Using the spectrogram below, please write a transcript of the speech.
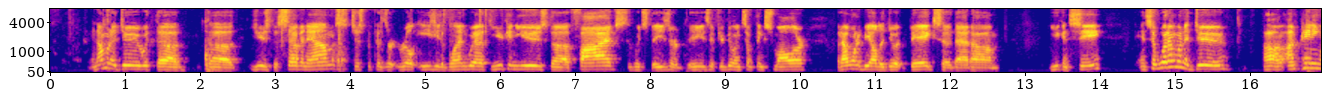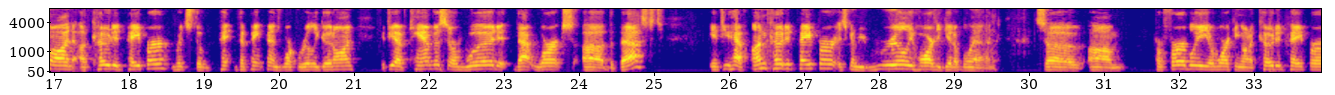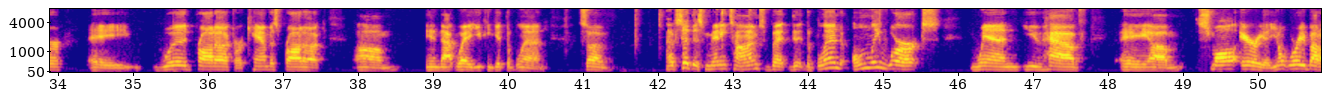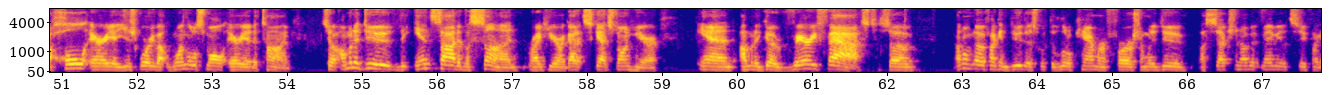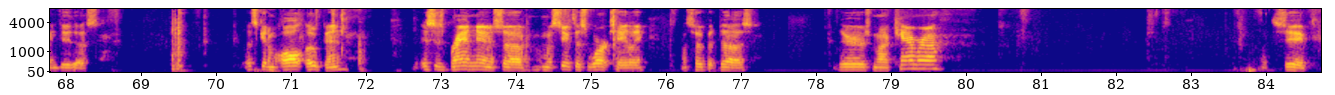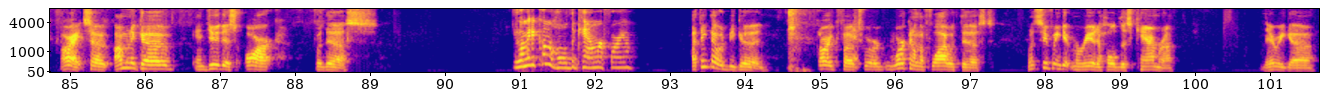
And I'm going to do with the, the use the 7Ms just because they're real easy to blend with. You can use the fives, which these are these if you're doing something smaller. But I want to be able to do it big so that um, you can see. And so what I'm to do, uh, I'm painting on a coated paper, which the, the paint pens work really good on. If you have canvas or wood, it, that works uh, the best. If you have uncoated paper, it's going to be really hard to get a blend. So um, preferably you're working on a coated paper, a wood product or canvas product. Um, in that way you can get the blend. So I've said this many times, but the, the blend only works when you have a, um, small area. You don't worry about a whole area. You just worry about one little small area at a time. So I'm going to do the inside of a sun right here. I got it sketched on here and I'm going to go very fast. So I don't know if I can do this with the little camera first. I'm going to do a section of it maybe. Let's see if I can do this. Let's get them all open. This is brand new, so I'm going to see if this works, Haley. Let's hope it does. There's my camera. Let's see. All right, so I'm gonna go and do this arc for this. Do you want me to come hold the camera for you? I think that would be good. Sorry, folks, we're working on the fly with this. Let's see if we can get Maria to hold this camera. There we go.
